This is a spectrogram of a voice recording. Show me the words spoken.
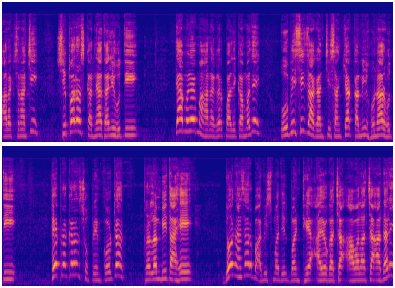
आरक्षणाची शिफारस करण्यात आली होती. त्यामुळे महानगरपालिकामध्ये ओबीसी जागांची संख्या कमी होणार होती. हे प्रकरण सुप्रीम कोर्टात प्रलंबित आहे. दोन हजार बावीसमधील बंठे आयोगाच्या अहवालाच्या आधारे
